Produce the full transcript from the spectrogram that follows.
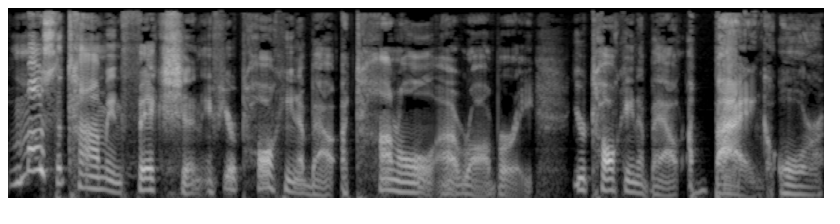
most of the time in fiction, if you're talking about a tunnel uh, robbery, you're talking about a bank or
